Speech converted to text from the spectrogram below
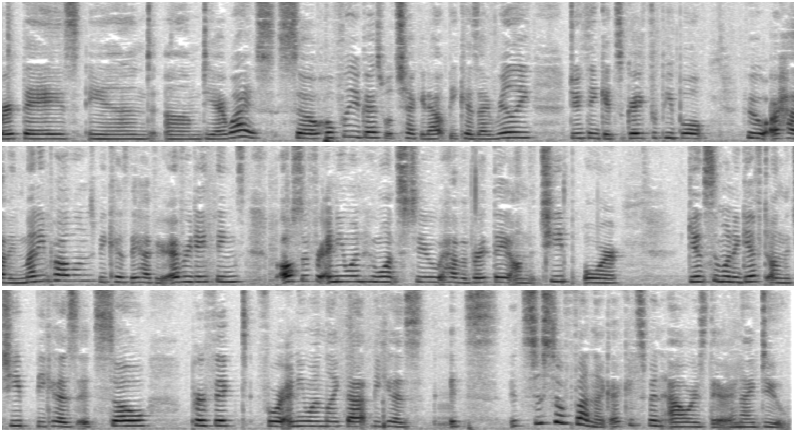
birthdays, and um, DIYs. So hopefully you guys will check it out because I really do think it's great for people who are having money problems because they have your everyday things, but also for anyone who wants to have a birthday on the cheap or give someone a gift on the cheap because it's so perfect for anyone like that because it's it's just so fun. Like I could spend hours there and I do.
